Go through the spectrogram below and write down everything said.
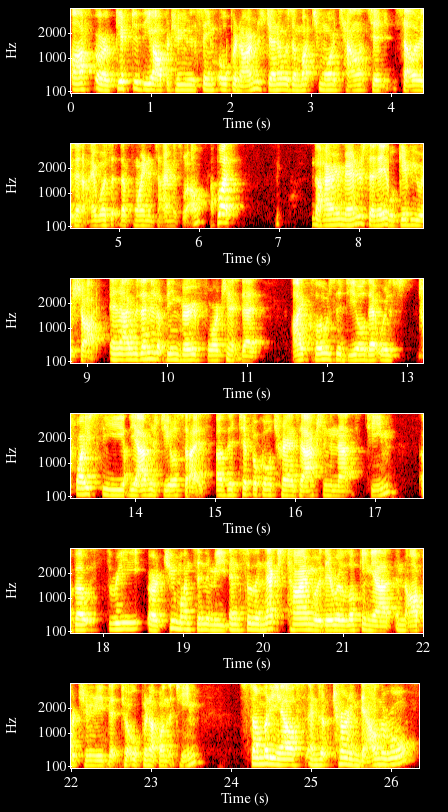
off or gifted the opportunity with the same open arms. Jenna was a much more talented seller than I was at the point in time as well. But the hiring manager said, Hey, we'll give you a shot. And I was ended up being very fortunate that I closed a deal that was twice the the average deal size of the typical transaction in that team about three or two months into me. And so the next time where they were looking at an opportunity that to open up on the team, somebody else ended up turning down the role,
